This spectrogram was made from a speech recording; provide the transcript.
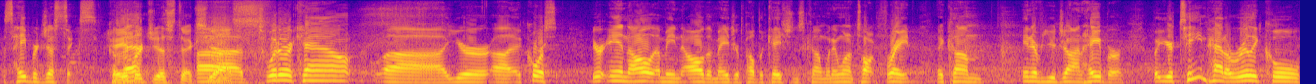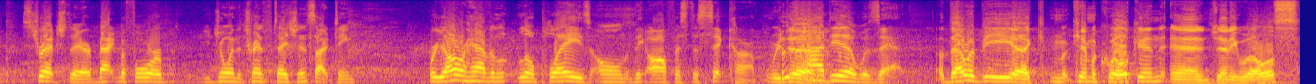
It's Habergistics. Habergistics, uh, yes. Twitter account. Uh, you're, uh, of course, you're in all. I mean, all the major publications come when they want to talk freight. They come interview John Haber. But your team had a really cool stretch there back before you joined the Transportation Insight team, where y'all were having little plays on The Office, the sitcom. We Whose did. idea was that? Uh, That would be uh, Kim Kim McQuilkin and Jenny Willis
